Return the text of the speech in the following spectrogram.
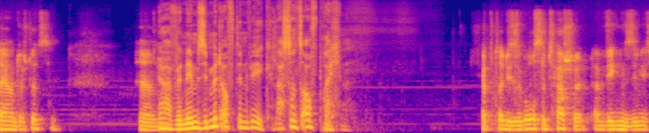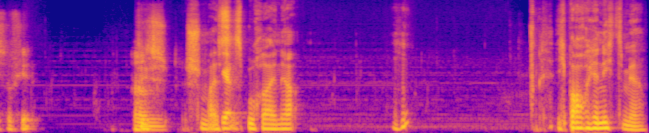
Da unterstützen. Ähm, Ja, wir nehmen sie mit auf den Weg. Lass uns aufbrechen. Ich habe da diese große Tasche, da wiegen sie nicht so viel. Die Ähm, sch schmeißt ja. das Buch rein, ja. Mhm. Ich brauche hier nichts mehr.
